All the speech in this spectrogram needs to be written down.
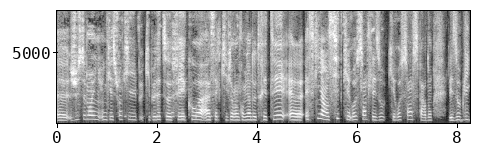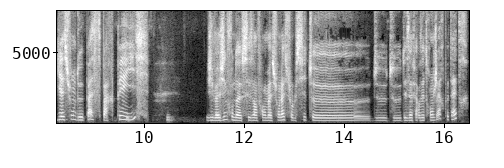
Euh, justement, une, question qui, peut-être fait écho à, celle qui vient, qu'on vient de traiter. Euh, est-ce qu'il y a un site qui recense les, obligations de passe par pays? J'imagine qu'on a ces informations-là sur le site euh, de, des affaires étrangères, peut-être?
